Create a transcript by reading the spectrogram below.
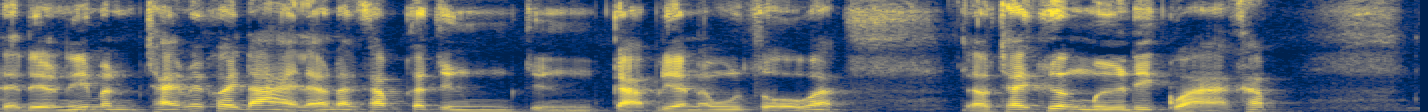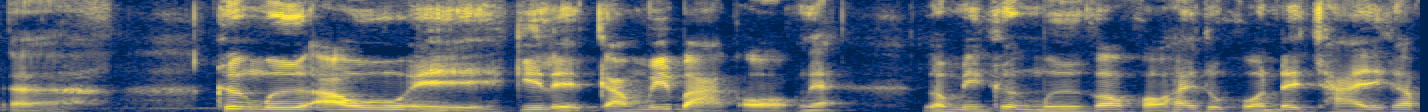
แต่เดี๋ยวนี้มันใช้ไม่ค่อยได้แล้วนะครับ ก็จึงจึงกราบเรียนอาวุโสว่า เราใช้เครื่องมือดีกว่าครับเครื่องมือเอาเอกิเลสกรรมวิบากออกเนี่ย เรามีเครื่องมือก็ขอให้ทุกคนได้ใช้ครับ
